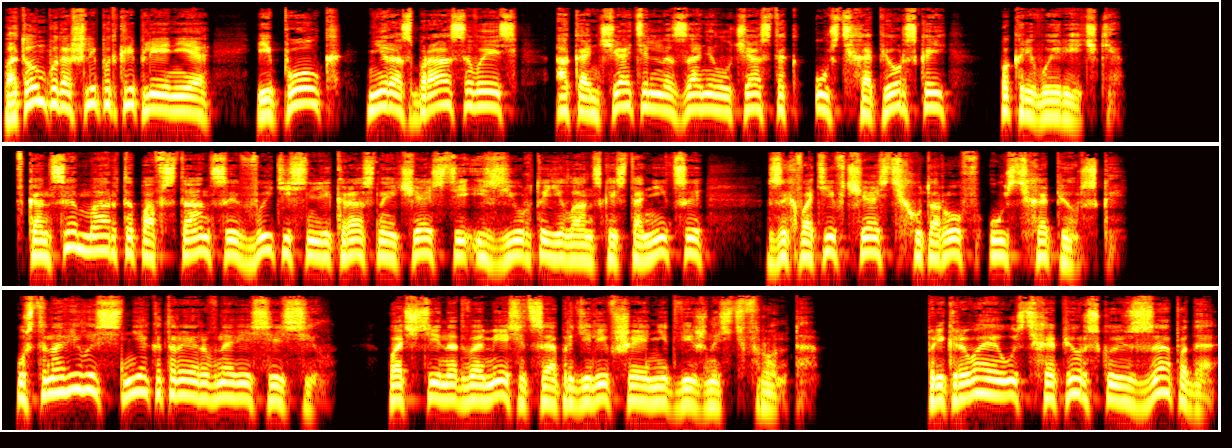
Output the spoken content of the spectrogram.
Потом подошли подкрепления, и полк, не разбрасываясь, окончательно занял участок Усть-Хоперской по Кривой речке. В конце марта повстанцы вытеснили красные части из юрты Еланской станицы, захватив часть хуторов Усть-Хоперской. Установилось некоторое равновесие сил, почти на два месяца определившее недвижность фронта. Прикрывая Усть-Хоперскую с запада,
